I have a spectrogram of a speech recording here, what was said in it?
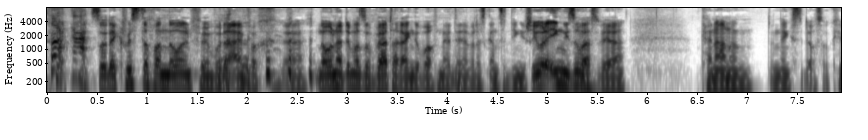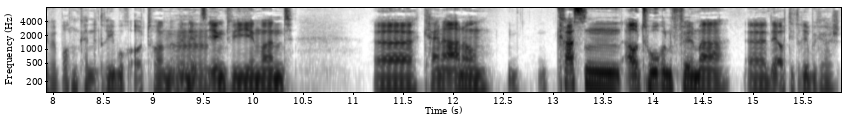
so der Christopher Nolan Film wurde einfach äh, Nolan hat immer so Wörter reingeworfen, hat er das ganze Ding geschrieben oder irgendwie sowas wäre keine Ahnung, dann denkst du dir auch so, okay, wir brauchen keine Drehbuchautoren mehr, wenn jetzt mhm. irgendwie jemand äh, keine Ahnung, krassen Autorenfilmer, äh, der auch die Drehbücher sch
